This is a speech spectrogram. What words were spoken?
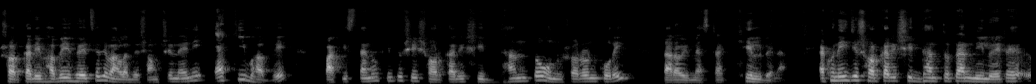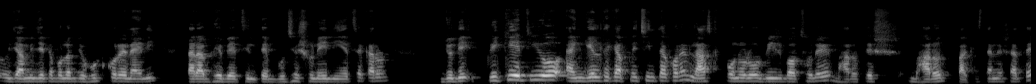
সরকারিভাবেই হয়েছে যে বাংলাদেশ অংশ নেয়নি। একইভাবে পাকিস্তানও কিন্তু সেই সরকারি সিদ্ধান্ত অনুসরণ করেই তারা ওই ম্যাচটা খেলবে না। এখন এই যে সরকারি সিদ্ধান্তটা নিল, এটা ওই যে আমি যেটা বললাম যে হুট করে নেয়নি, তারা ভেবে চিনতে বুঝে শুনেই নিয়েছে। কারণ যদি ক্রিকেটীয় অ্যাঙ্গেল থেকে আপনি চিন্তা করেন লাস্ট পনেরো, বিশ বছরে ভারতের ভারত পাকিস্তানের সাথে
